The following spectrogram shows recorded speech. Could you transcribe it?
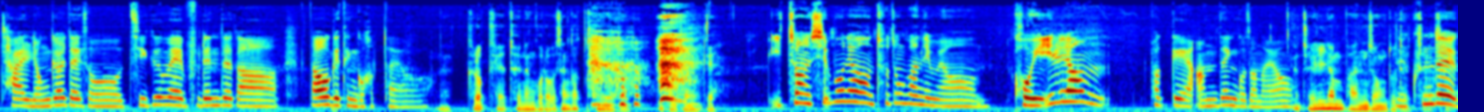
잘 연결돼서 지금의 브랜드가 나오게 된 것 같아요. 네, 그렇게 되는 거라고 생각합니다. 모든 게. 2015년 초중반이면 거의 1년밖에 안 된 거잖아요. 그렇죠. 1년 반 정도 네, 됐죠. 근데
